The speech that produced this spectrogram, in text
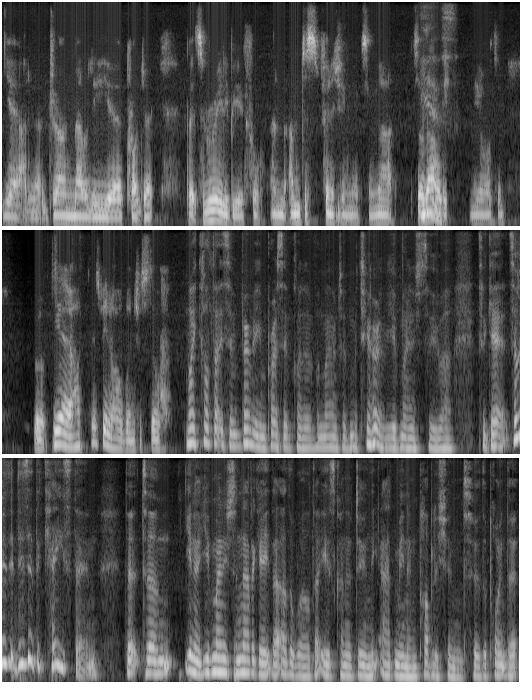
yeah, I don't know, drone melody uh, project. But it's really beautiful, and I'm just finishing mixing that, so yes. that'll be in the autumn. But yeah, there's been a whole bunch of stuff. My God, that is a very impressive kind of amount of material you've managed to uh, to get. So is it is it the case then that um, you know you've managed to navigate that other world that is kind of doing the admin and publishing to the point that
